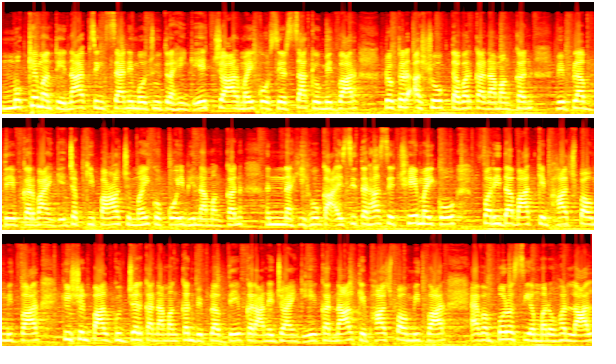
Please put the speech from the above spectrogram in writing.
मुख्यमंत्री नायब सिंह सैनी मौजूद रहेंगे। चार मई को सिरसा के उम्मीदवार डॉक्टर अशोक तंवर का नामांकन विप्लव देव करवाएँगे, जबकि पाँच मई को कोई भी नामांकन नहीं होगा। इसी तरह से छह मई को फरीदाबाद के भाजपा उम्मीदवार कृष्ण पाल गुज्जर का नामांकन विप्लव देव कराने जाएँगे। करनाल के भाजपा उम्मीदवार एवं पूर्व सीएम मनोहर लाल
